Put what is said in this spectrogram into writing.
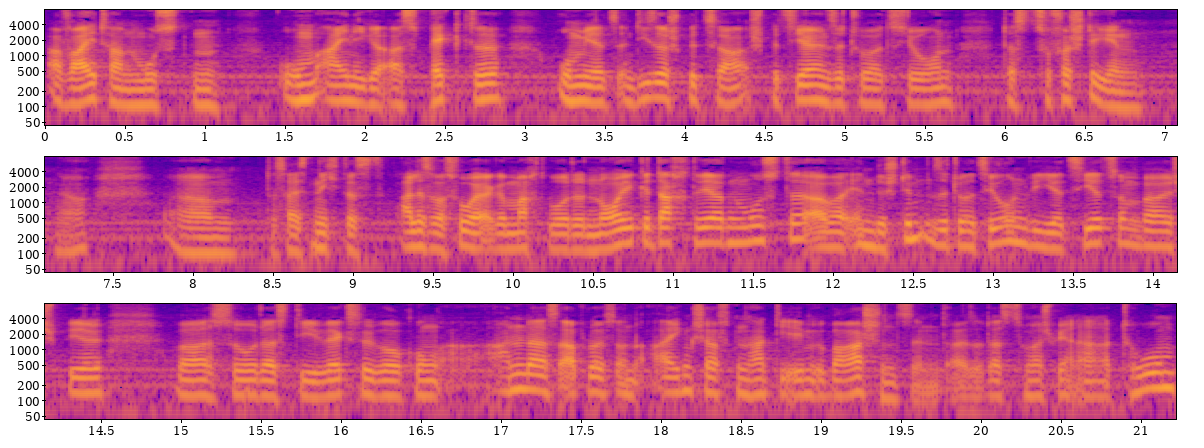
erweitern mussten um einige Aspekte, um jetzt in dieser speziellen Situation das zu verstehen. Ja, ähm, das heißt nicht, dass alles, was vorher gemacht wurde, neu gedacht werden musste, aber in bestimmten Situationen, wie jetzt hier zum Beispiel, war es so, dass die Wechselwirkung anders abläuft und Eigenschaften hat, die eben überraschend sind. Also dass zum Beispiel ein Atom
